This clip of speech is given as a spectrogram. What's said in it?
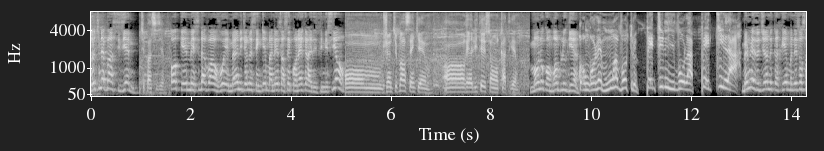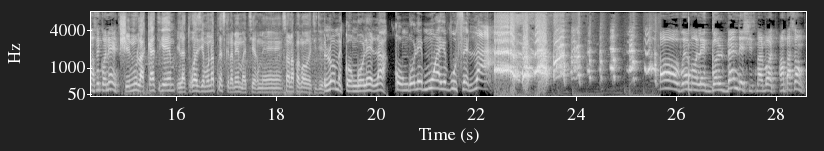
Donc tu n'es pas en sixième? Je suis pas en sixième. Ok, merci d'avoir avoué. Mais un étudiant de cinquième année est censé connaître la définition. Bon, je ne suis pas en cinquième. En réalité, je suis en quatrième. Mais on ne comprend plus rien. Congolais, moi, votre petit niveau là, petit là. Même les étudiants de quatrième année sont censés connaître. Chez nous, la quatrième et la troisième, on a presque la même matière, mais ça, on n'a pas encore étudié. L'homme congolais là, congolais, moi et vous, c'est là. Vraiment, les golden de Chismalmot. En passant,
